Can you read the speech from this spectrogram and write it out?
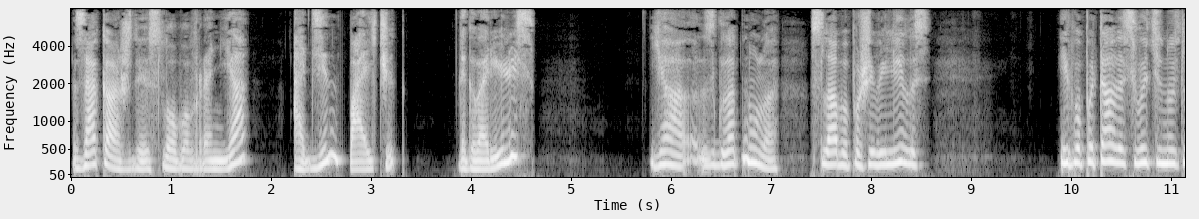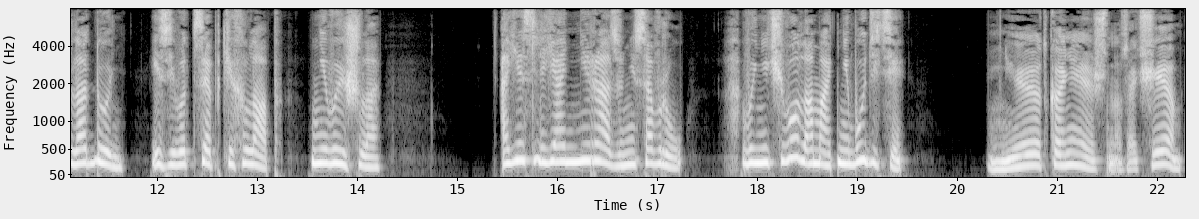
За каждое слово вранья один пальчик. Договорились?» Я сглотнула, слабо пошевелилась и попыталась вытянуть ладонь из его цепких лап. Не вышло. «А если я ни разу не совру, вы ничего ломать не будете?» «Нет, конечно. Зачем?»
